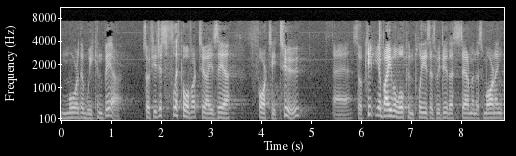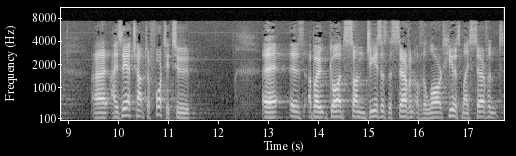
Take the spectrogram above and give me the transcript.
more than we can bear. So if you just flip over to Isaiah 42, uh, so keep your Bible open, please, as we do this sermon this morning. Uh, Isaiah chapter 42 uh, is about God's Son, Jesus, the servant of the Lord. Here is my servant,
